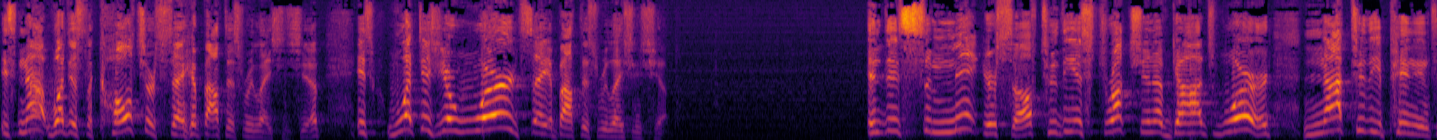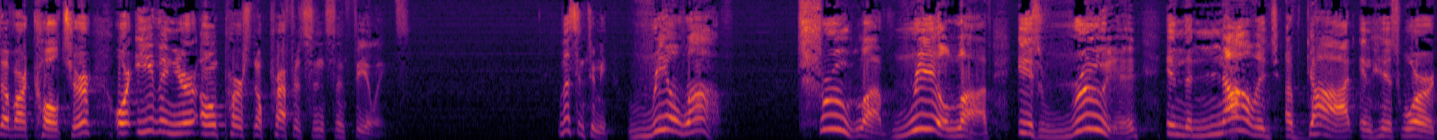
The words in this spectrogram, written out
It's not what does the culture say about this relationship. It's what does your word say about this relationship? And then submit yourself to the instruction of God's Word, not to the opinions of our culture or even your own personal preferences and feelings. Listen to me. Real love, true love, real love is rooted in the knowledge of God and His Word.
